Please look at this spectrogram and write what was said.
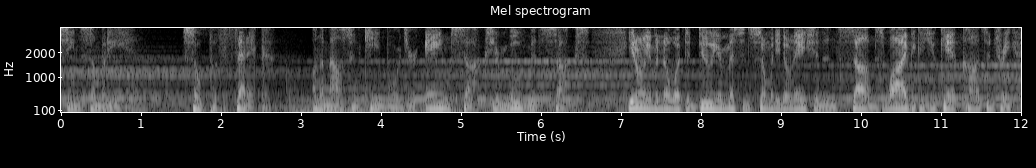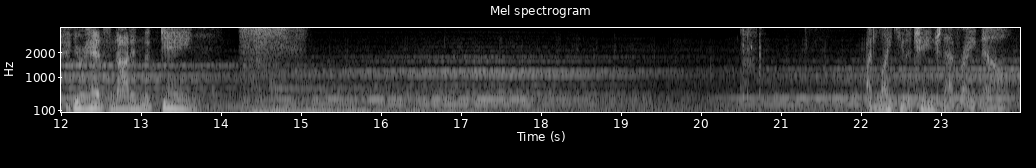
Seen somebody so pathetic on the mouse and keyboard. Your aim sucks, your movement sucks. You don't even know what to do. You're missing so many donations and subs. Why? Because you can't concentrate. Your head's not in the game. I'd like you to change that right now.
